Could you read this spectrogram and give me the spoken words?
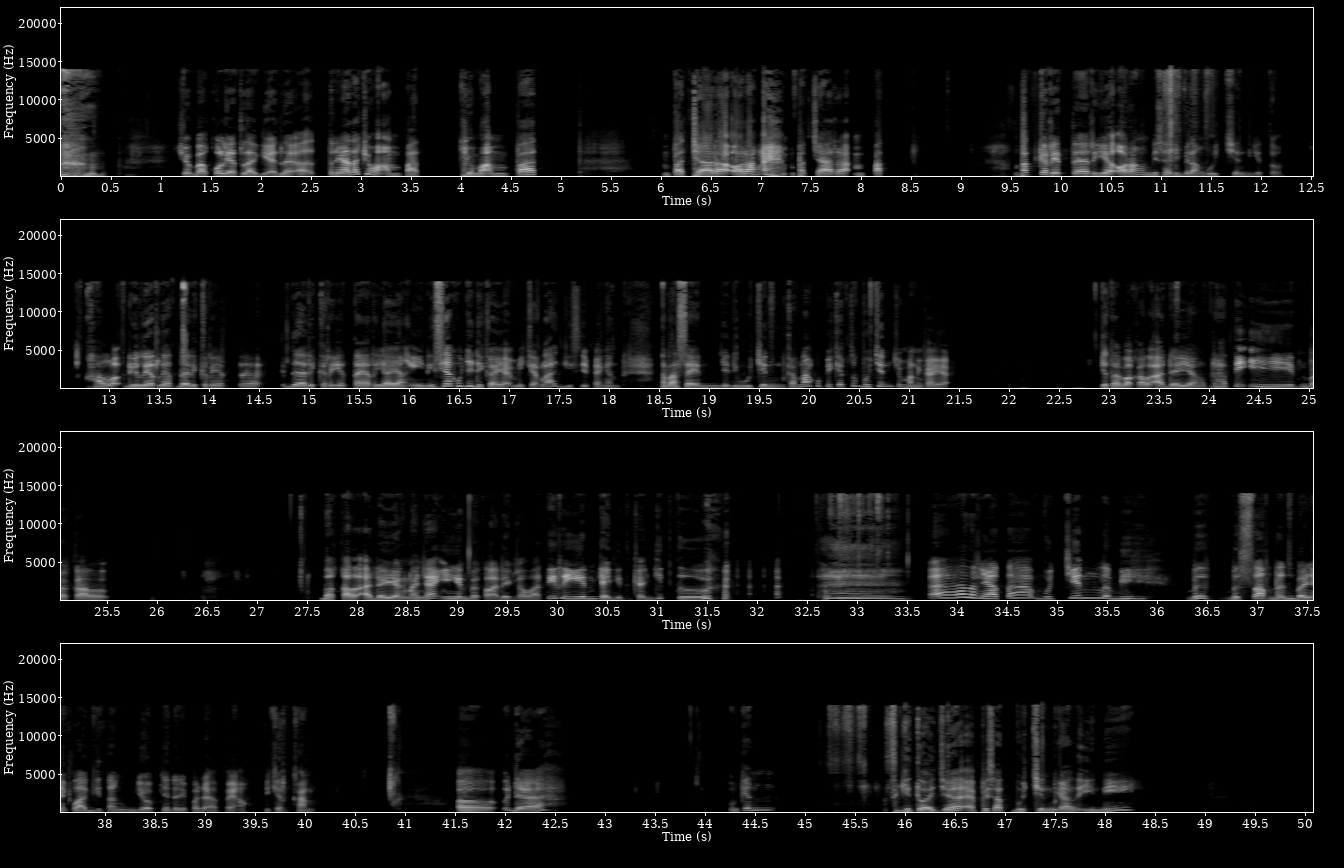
Coba aku lihat lagi. Ada ternyata cuma empat. Cuma empat empat cara orang eh empat cara empat empat kriteria orang bisa dibilang bucin gitu kalau dilihat-lihat dari kriteria dari kriteria yang ini sih aku jadi kayak mikir lagi sih pengen ngerasain jadi bucin. Karena aku pikir tuh bucin cuman kayak kita bakal ada yang perhatiin bakal bakal ada yang nanyain bakal ada yang khawatirin kayak gitu kayak gitu. Ah ternyata bucin lebih be besar dan banyak lagi tanggung jawabnya daripada apa yang aku pikirkan. Uh, udah mungkin segitu aja episode bucin kali ini.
